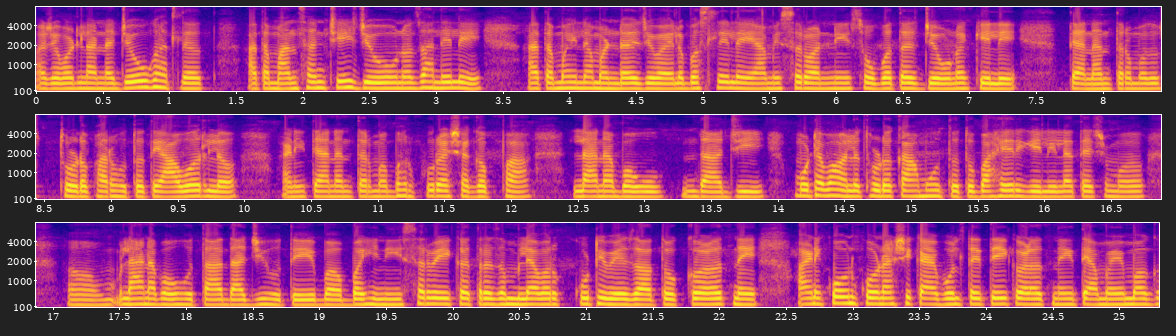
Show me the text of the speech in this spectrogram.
माझ्या वडिलांना जेवू घातलं. आता माणसांचेही जेवणं झालेले. आता महिला मंडळ जेवायला बसलेलं. आहे आम्ही सर्वांनी सोबतच जेवणं केले. त्यानंतर मग थोडंफार होतं ते आवरलं आणि त्यानंतर मग भरपूर अशा गप्पा. लहाना भाऊ दाजी मोठ्या भावाला थोडं काम होतं तो बाहेर गेलेला. त्याच्यामुळं लहाना भाऊ होता दाजी होते ब बहिणी सर्व एकत्र जमल्यावर कुठे वेळ जातो कळत नाही. आणि कोण कोणाशी काय बोलतंय ते कळत नाही. त्यामुळे मग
